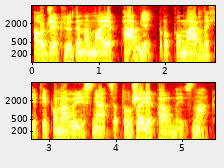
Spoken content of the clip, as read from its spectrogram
А отже, як людина має пам'ять про померлих, і ті померлі їй сняться, то вже є певний знак.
